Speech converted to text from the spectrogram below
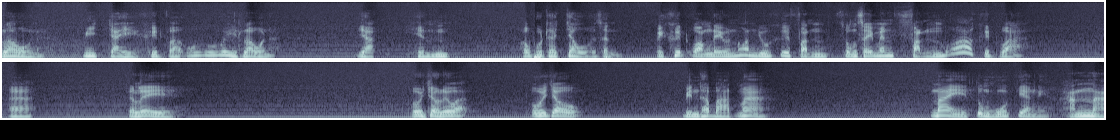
เล่านะ มีใจคิดว่าโอ้ยเล่านะอยากเห็นพระพุทธเจ้าสันไปคืดอ่องใดมันนอนอยู่คือฝัน สงสัยมันฝันว่าคิดว่าอ่าก็เลยพระพุทธเจ้าเลยว่าพระพุทธเจ้าบินทบาทมาในตุ้มหูเกี้ยงเนี่ยหันหน้า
